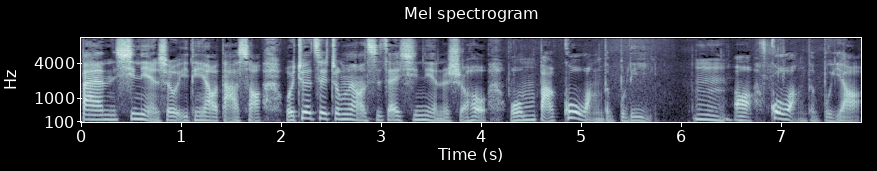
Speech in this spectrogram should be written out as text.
般新年的时候一定要打扫。我觉得最重要的是在新年的时候，我们把过往的不利，嗯，哦，过往的不要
